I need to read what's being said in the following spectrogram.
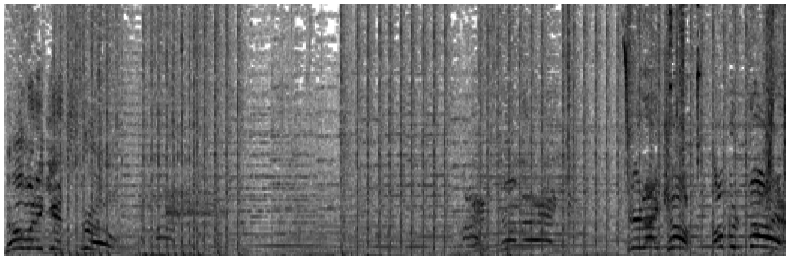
Nobody gets through! They come! Open fire!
